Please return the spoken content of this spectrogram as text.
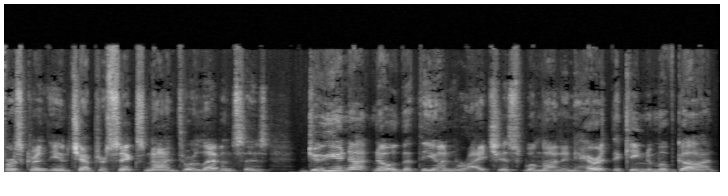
1 Corinthians chapter 6, 9 through 11 says, Do you not know that the unrighteous will not inherit the kingdom of God?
